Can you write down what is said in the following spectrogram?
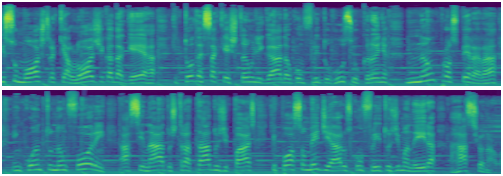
Isso mostra que a lógica da guerra, que toda essa questão ligada ao conflito Rússia e Ucrânia não prosperará enquanto não forem assinados tratados de paz que possam mediar os conflitos de maneira racional.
